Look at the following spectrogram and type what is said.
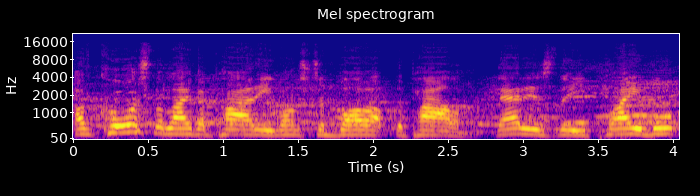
of course the Labor Party wants to blow up the parliament. That is the playbook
